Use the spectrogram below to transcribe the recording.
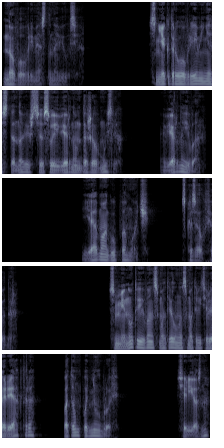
но вовремя остановился. С некоторого времени становишься суеверным даже в мыслях. Верно, Иван? Я могу помочь, сказал Федор. С минуты Иван смотрел на смотрителя реактора, потом поднял бровь. Серьезно?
